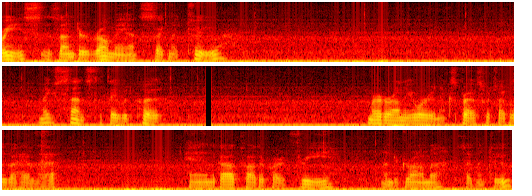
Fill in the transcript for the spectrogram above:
Grease is under Romance, segment 2. Makes sense that they would put Murder on the Orient Express, which I believe I have that, and The Godfather Part 3 under Drama, segment 2.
